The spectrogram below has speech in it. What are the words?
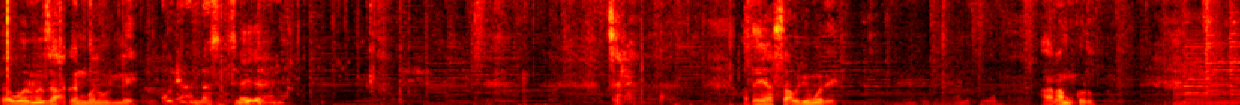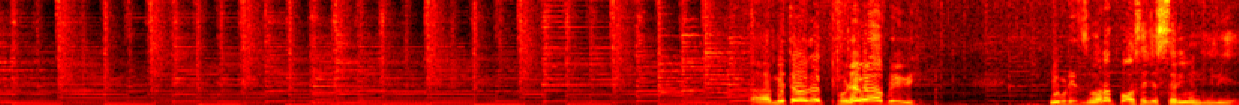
त्यावरनं झाकण बनवलेलं आहे. कोणी असेल का? चला. आता या सावलीमध्ये आराम करू. मित्रांनो थोड्या वेळापूर्वी एवढी जोरात पावसाची सरी येऊन गेली आहे.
